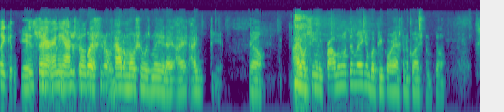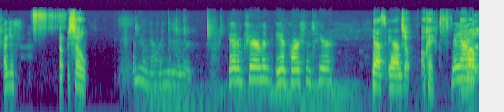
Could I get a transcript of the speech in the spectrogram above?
Like, It's is there just- any it's just a actual question difference? of how the motion was made. I, I, I, you know, I don't see any problem with it, Megan, but people are asking the question, so. I just. So, Madam Chairman, Ann Parsons here. Yes, and so okay. May I? Well,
